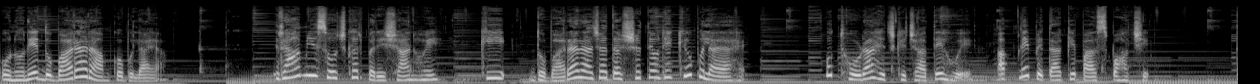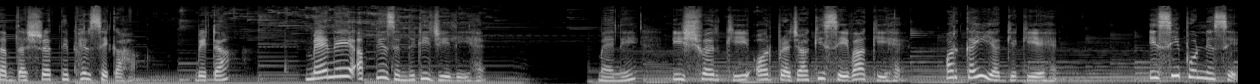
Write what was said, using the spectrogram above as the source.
उन्होंने दोबारा राम को बुलाया। राम ये सोचकर परेशान हुए कि दोबारा राजा दशरथ ने उन्हें क्यों बुलाया है? वो थोड़ा हिचकिचाते हुए अपने पिता के पास पहुँचे। तब दशरथ ने फिर से कहा, बेटा, मैंने अपनी ज़िंदगी जी ली है। मैंने ईश्वर की और प्रजा की सेवा की है और कई यज्ञ किए हैं। इसी पुण्य से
